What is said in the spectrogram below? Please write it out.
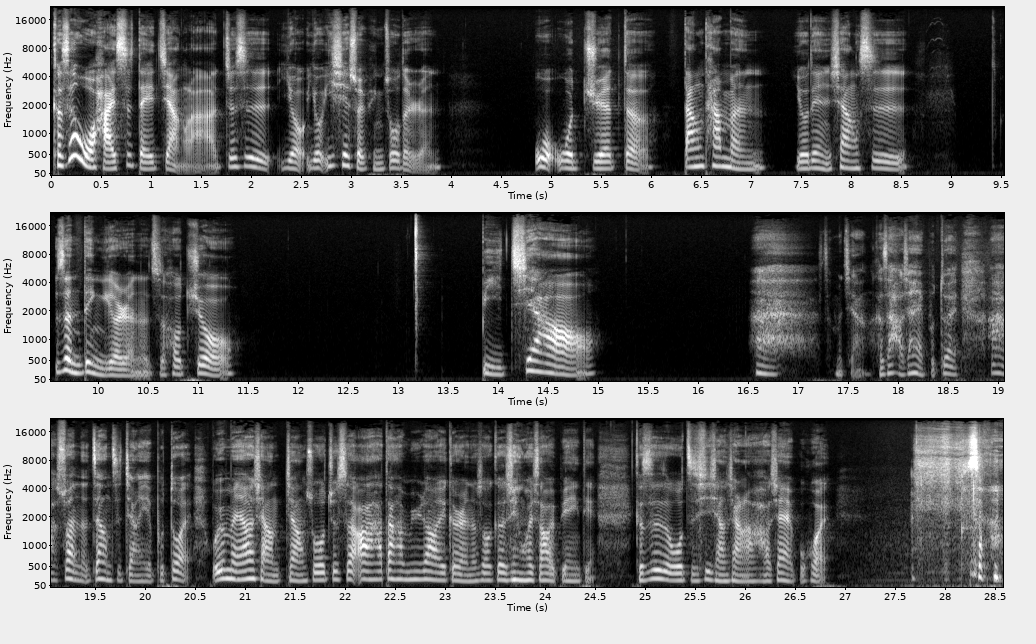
可是我还是得讲啦，就是有有一些水瓶座的人，我我觉得，当他们有点像是认定一个人了之后，就比较，唉，怎么讲？可是好像也不对啊。算了，这样子讲也不对。我原本要想讲说，就是啊，当他们遇到一个人的时候，个性会稍微变一点。可是我仔细想想啊，好像也不会。什么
